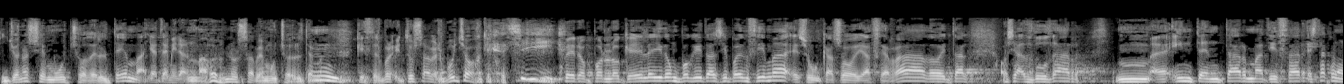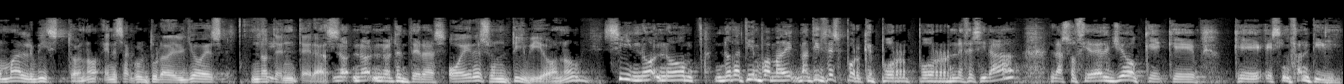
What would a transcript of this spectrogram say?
yo no sé mucho del tema, tema, ya te miran mal, no sabe mucho del tema. Que dices, bueno, ¿y tú sabes mucho? Sí. Pero por lo que he leído un poquito así por encima, es un caso ya cerrado y tal. O sea, dudar, mm, eh, intentar matizar, está como mal visto, ¿no? En esa cultura del yo es, no te enteras. No, no, no te enteras. O eres un tibio, ¿no? Sí, no, no, no da tiempo a ma- matices porque por, por necesidad la sociedad del yo que, que, que es infantil.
